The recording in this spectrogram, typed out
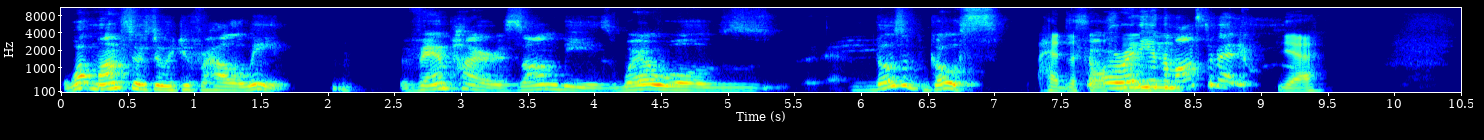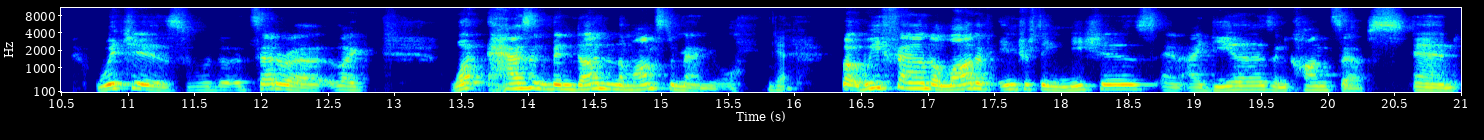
what monsters do we do for Halloween? Vampires, zombies, werewolves, those are ghosts. Headless already in the monster manual. Yeah. Witches, etc. Like what hasn't been done in the monster manual? Yeah. But we found a lot of interesting niches and ideas and concepts, and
